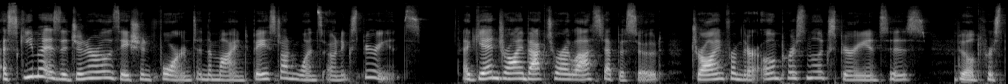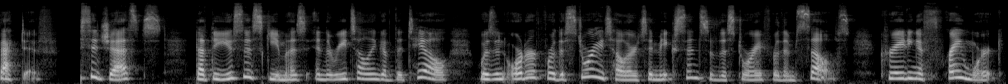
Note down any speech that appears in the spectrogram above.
A schema is a generalization formed in the mind based on one's own experience. Again, drawing back to our last episode, drawing from their own personal experiences to build perspective. He suggests that the use of schemas in the retelling of the tale was in order for the storyteller to make sense of the story for themselves, creating a framework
